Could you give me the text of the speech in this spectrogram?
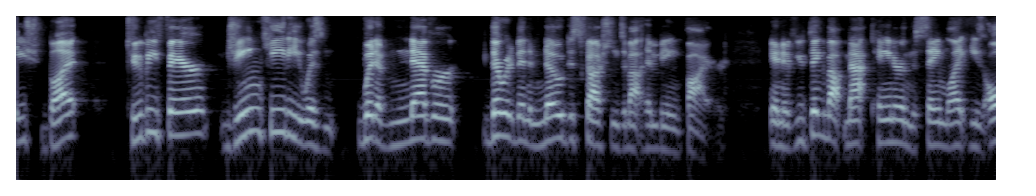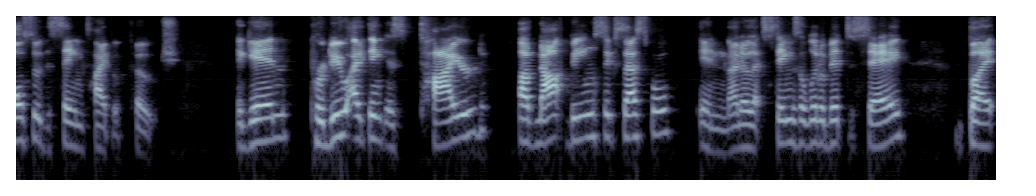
leash, but to be fair, Gene Keady was would have never there would have been no discussions about him being fired. And if you think about Matt Painter in the same light, he's also the same type of coach. Again, Purdue, I think, is tired of not being successful. And I know that stings a little bit to say, but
